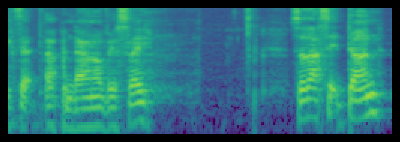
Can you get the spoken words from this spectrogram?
except up and down obviously. So that's it done.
